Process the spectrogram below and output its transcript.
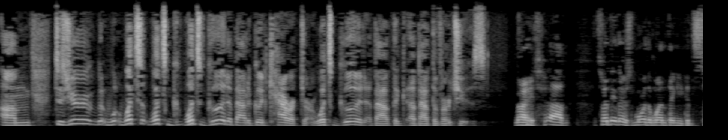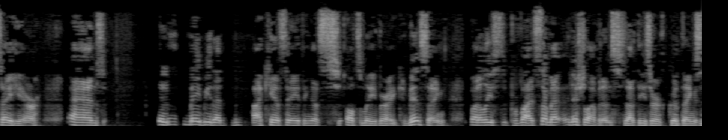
Um, does your what's what's what's good about a good character? What's good about the about the virtues? Right. Um, so I think there's more than one thing you could say here, and it may be that I can't say anything that's ultimately very convincing, but at least it provides some initial evidence that these are good things.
